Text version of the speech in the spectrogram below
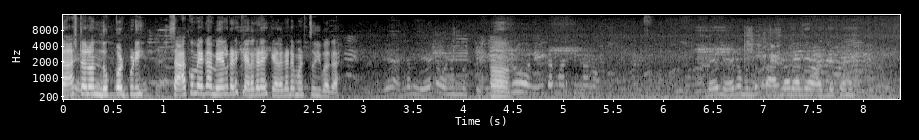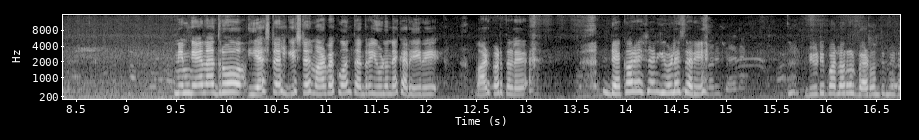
ಲಾಸ್ಟಲ್ಲಿ ಒಂದು ಲುಕ್ ಕೊಟ್ಬಿಡಿ. ಸಾಕು ಮೇಘ, ಮೇಲ್ಗಡೆ, ಕೆಳಗಡೆ ಕೆಳಗಡೆ ಮಾಡ್ಸು ಇವಾಗ. ನಿಮ್ಗೆ ಏನಾದ್ರು ಸ್ಟೈಲ್ ಮಾಡಬೇಕು ಅಂತಂದ್ರೆ ಇವಳನ್ನೇ ಕರೀರಿ. ಮಾಡ್ಕೊಡ್ತಾಳೆ. ಡೆಕೋರೇಷನ್ ಇವಳೇ ಸರಿ. ಬ್ಯೂಟಿ ಪಾರ್ಲರ್ ಅವ್ರು ಬೇಡ ಅಂತ ಮೇಗ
